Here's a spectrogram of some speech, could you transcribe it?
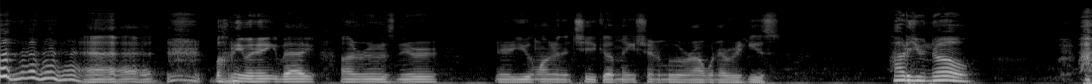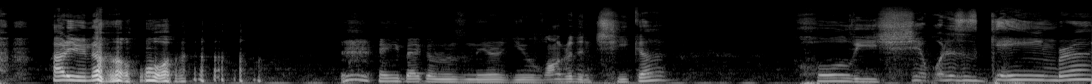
Bonnie will hang back on rooms near near you longer than Chica. Make sure to move around whenever he's. How do you know? How do you know? Hanging back on rooms near you longer than Chica? Holy shit, what is this game, bruh?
